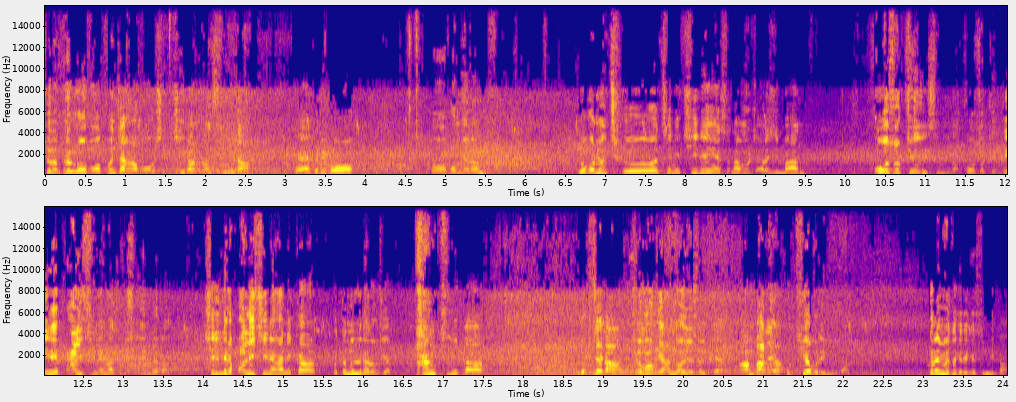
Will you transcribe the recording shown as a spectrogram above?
저는 별로 뭐 권장하고 싶지가 않습니다. 예, 그리고 또 보면은 요거는 천천히 진행해서 나무를 자르지만 고속형이 있습니다. 고속형. 굉장히 빨리 진행하죠, 실린더가. 실린더가 빨리 진행하니까 어떤 눌리가 동시에 탕 치니까 목재가 정확하게 안 올렸을 때 안발해갖고 튀어버립니다. 그러면 어떻게 되겠습니까?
